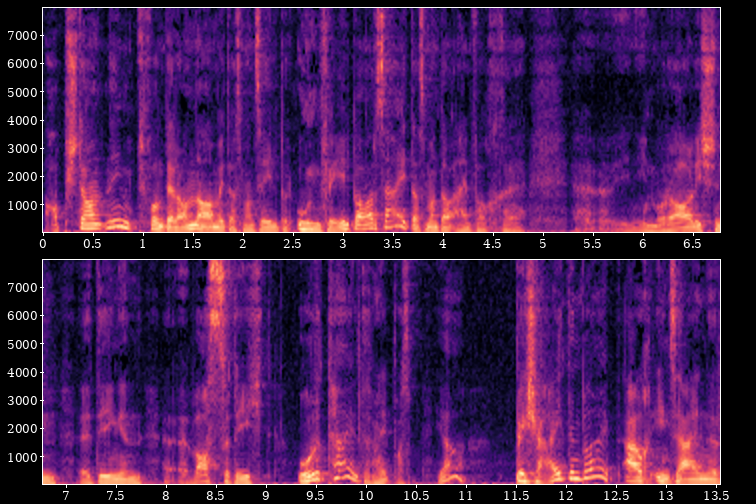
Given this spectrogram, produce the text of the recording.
Abstand nimmt von der Annahme, dass man selber unfehlbar sei, dass man da einfach äh, äh, in, in moralischen äh, Dingen wasserdicht urteilt, dass man etwas, ja, bescheiden bleibt, auch in seiner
